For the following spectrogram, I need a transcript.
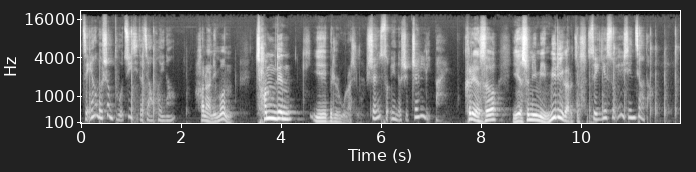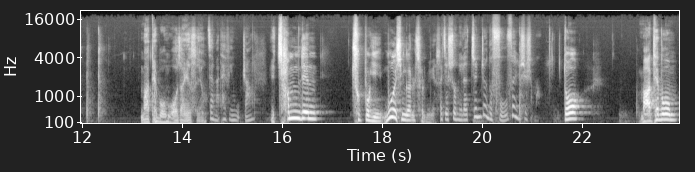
怎样的圣徒聚集的教会呢？ 하나님은 참된 예배를 원하시는 거예요. 그래서 예수님이 미리 가르쳤어요. 마태복음 5장에서요. 참된 축복이 무엇인가를 설명했어요. 또 마태복음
